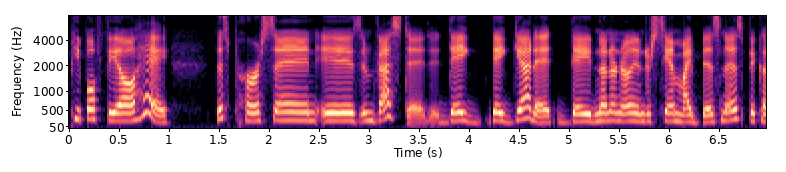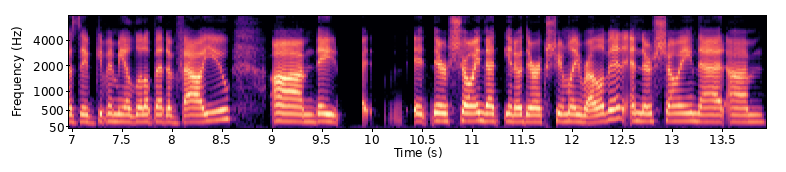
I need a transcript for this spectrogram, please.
people feel, hey, this person is invested. They they get it. They not only understand my business because they've given me a little bit of value. Um, they it, they're showing that you know they're extremely relevant, and they're showing that um,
